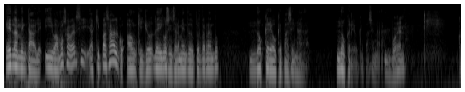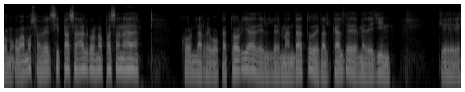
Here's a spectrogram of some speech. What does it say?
es lamentable. Y vamos a ver si aquí pasa algo, aunque yo le digo sinceramente, doctor Fernando, no creo que pase nada, no creo que pase nada. Bueno, como vamos a ver si pasa algo, no pasa nada con la revocatoria del eh, mandato del alcalde de Medellín, que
